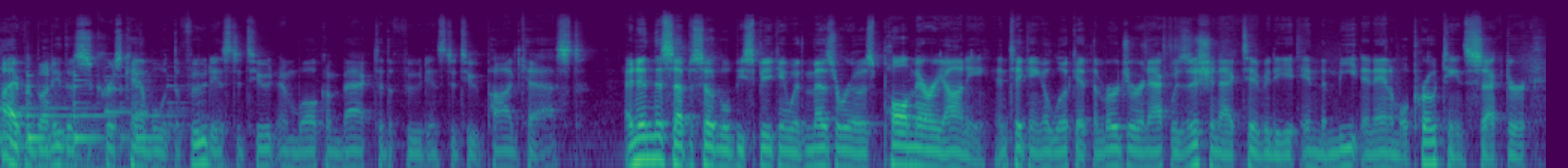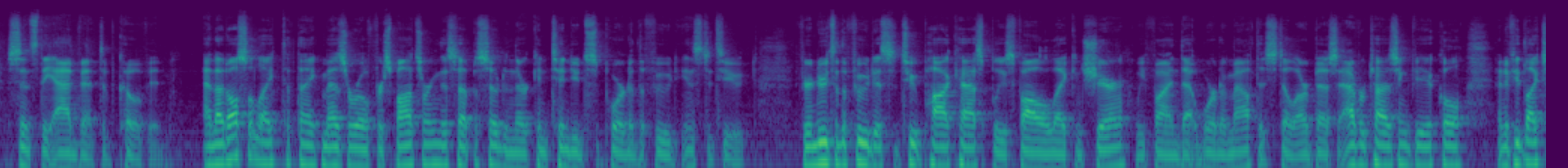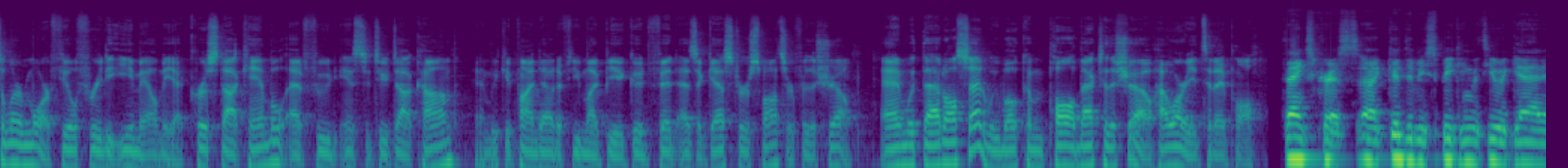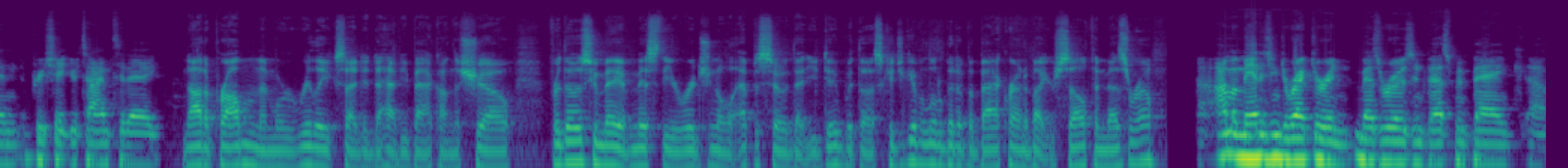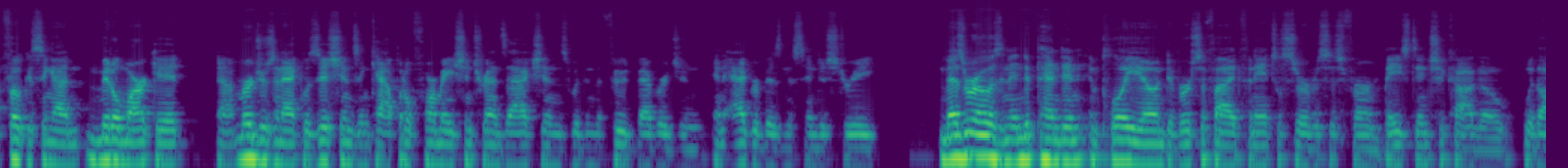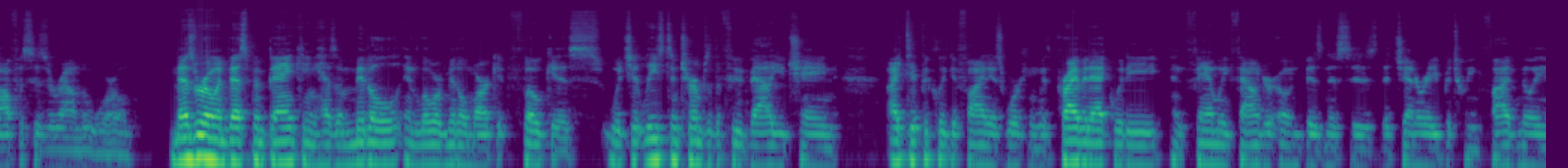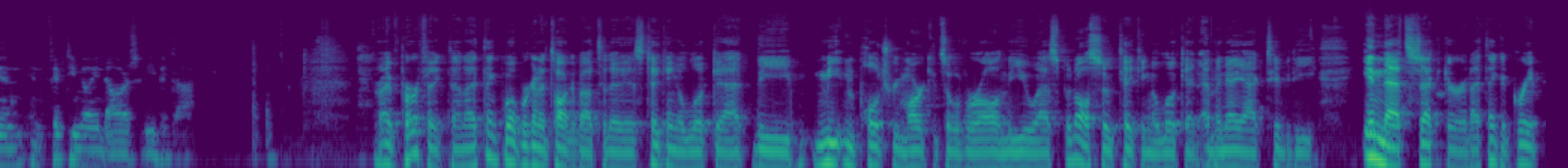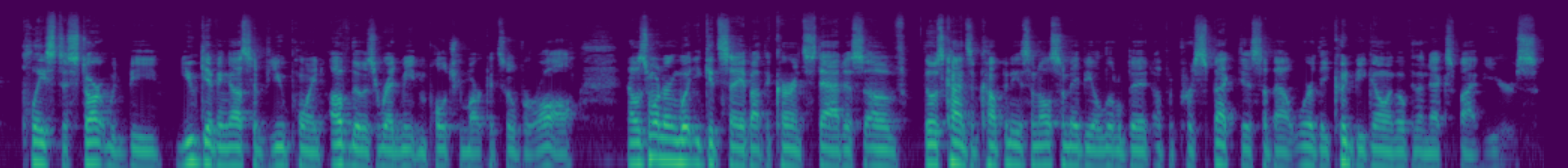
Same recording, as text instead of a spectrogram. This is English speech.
Hi, everybody. This is Chris Campbell with the Food Institute, and welcome back to the Food Institute podcast. And in this episode, we'll be speaking with Mesirow's Paul Mariani and taking a look at the merger and acquisition activity in the meat and animal proteins sector since the advent of COVID. And I'd also like to thank Mesirow for sponsoring this episode and their continued support of the Food Institute. If you're new to the Food Institute podcast, please follow, like, and share. We find that word of mouth is still our best advertising vehicle. And if you'd like to learn more, feel free to email me at chris.campbell at foodinstitute.com, and we can find out if you might be a good fit as a guest or a sponsor for the show. And with that all said, we welcome Paul back to the show. How are you today, Paul? Thanks, Chris. Uh, good to be speaking with you again and appreciate your time today. Not a problem, and we're really excited to have you back on the show. For those who may have missed the original episode that you did with us, could you give a little bit of a background about yourself and Mesirow? I'm a managing director in Mesirow's investment bank, uh, focusing on middle market uh, mergers and acquisitions and capital formation transactions within the food, beverage, and, and agribusiness industry. Mesirow is an independent, employee owned, diversified financial services firm based in Chicago with offices around the world. Mesirow Investment Banking has a middle and lower middle market focus, which, at least in terms of the food value chain, I typically define as working with private equity and family founder owned businesses that generate between $5 million and $50 million of EBITDA. Right, perfect. And I think what we're going to talk about today is taking a look at the meat and poultry markets overall in the U.S., but also taking a look at M&A activity in that sector. And I think a great place to start would be you giving us a viewpoint of those red meat and poultry markets overall. I was wondering what you could say about the current status of those kinds of companies and also maybe a little bit of a prospectus about where they could be going over the next five years.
